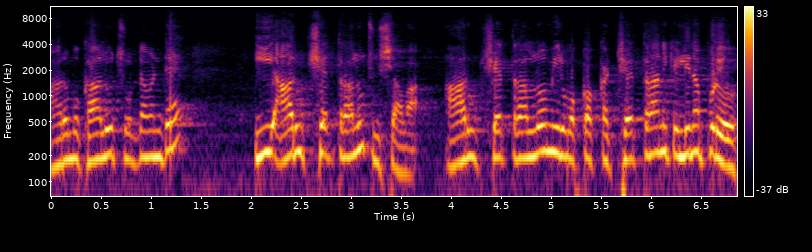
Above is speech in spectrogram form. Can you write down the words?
ఆరుముఖాలు చూడడం అంటే ఈ ఆరు క్షేత్రాలు చూశావా? ఆరు క్షేత్రాల్లో మీరు ఒక్కొక్క క్షేత్రానికి వెళ్ళినప్పుడు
